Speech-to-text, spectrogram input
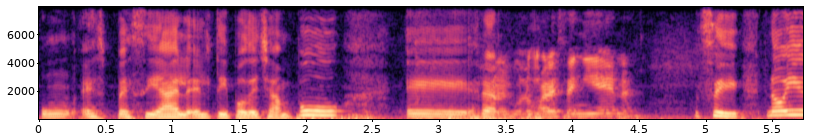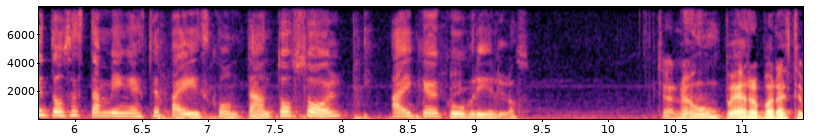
un especial, el tipo de champú. eh, Algunos parecen hienas. sí, no, y entonces también este país con tanto sol hay que cubrirlos. O sea, no es un perro para este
